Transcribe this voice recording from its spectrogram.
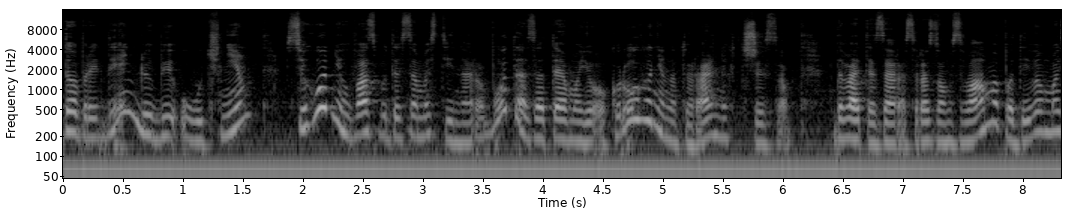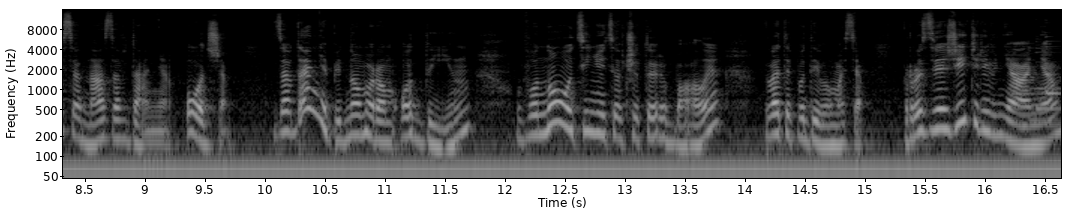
Добрий день, любі учні! Сьогодні у вас буде самостійна робота за темою округлення натуральних чисел. Давайте зараз разом з вами подивимося на завдання. Отже, завдання під номером 1, воно оцінюється в 4 бали. Давайте подивимося. Розв'яжіть рівняння.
